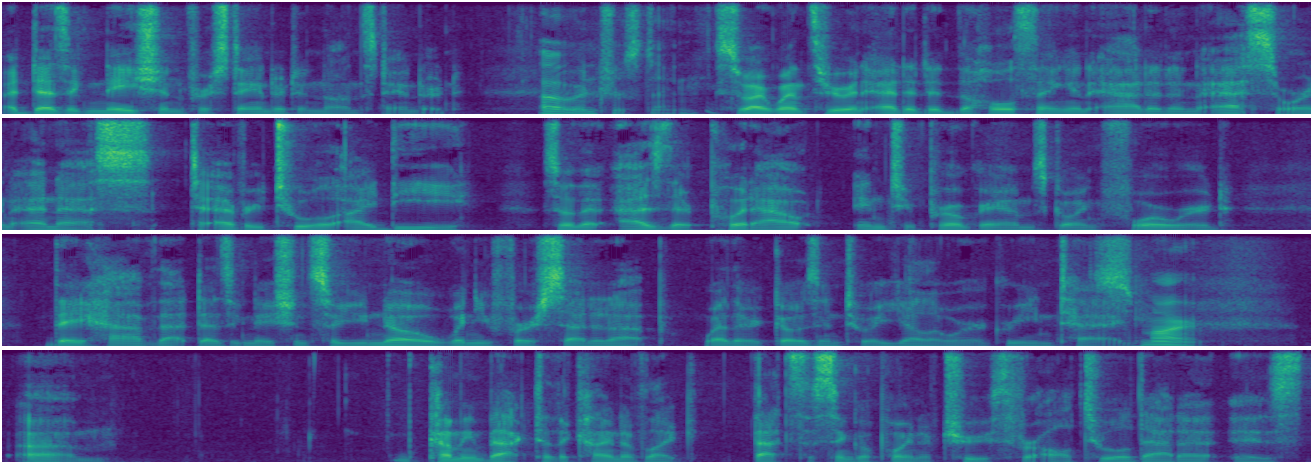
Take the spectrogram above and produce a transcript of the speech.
a designation for standard and non-standard. Oh, interesting. So I went through and edited the whole thing and added an S or an NS to every tool ID so that as they're put out into programs going forward, they have that designation. So you know when you first set it up whether it goes into a yellow or a green tag. Smart. Coming back to the kind of like that's the single point of truth for all tool data is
